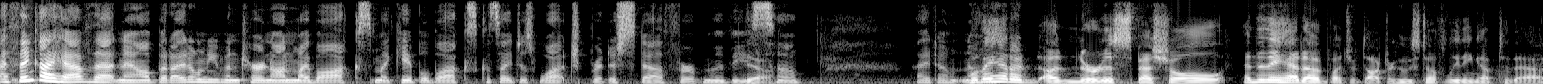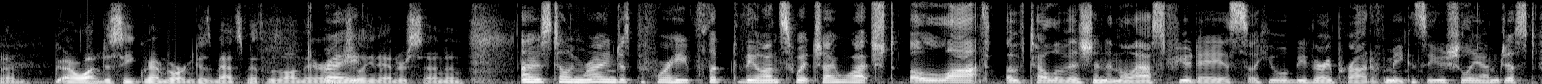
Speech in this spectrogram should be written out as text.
I think I have that now, but I don't even turn on my box, my cable box, because I just watch British stuff or movies. Yeah. So I don't know. Well, they had a, a Nerdist special, and then they had a bunch of Doctor Who stuff leading up to that. And I wanted to see Graham Norton because Matt Smith was on there Right. and Gillian Anderson. And I was telling Ryan just before he flipped the on switch, I watched a lot of television in the last few days, so he will be very proud of me because usually I'm just,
